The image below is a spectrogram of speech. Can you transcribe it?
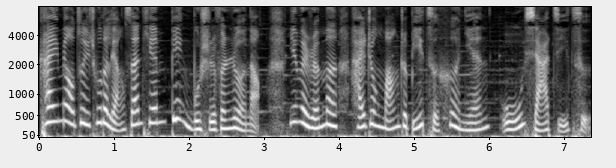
开庙最初的两三天并不十分热闹，因为人们还正忙着彼此贺年，无暇及此。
